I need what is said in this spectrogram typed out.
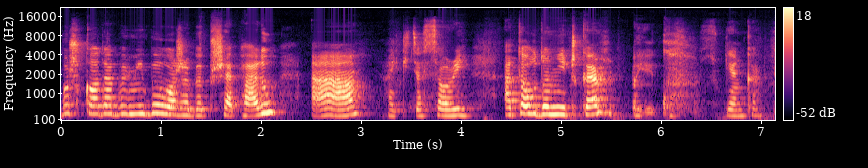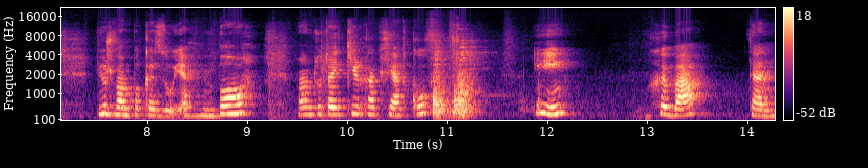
Bo szkoda by mi było, żeby przepadł. A, aj kicia, sorry. A tą doniczkę, ojejku, sukienkę, już Wam pokazuję, bo mam tutaj kilka kwiatków i chyba ten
